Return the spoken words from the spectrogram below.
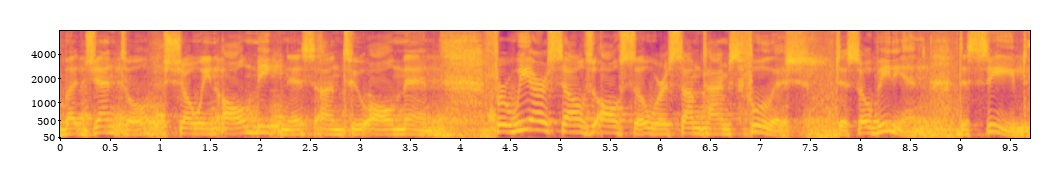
but gentle, showing all meekness unto all men. For we ourselves also were sometimes foolish, disobedient, deceived,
